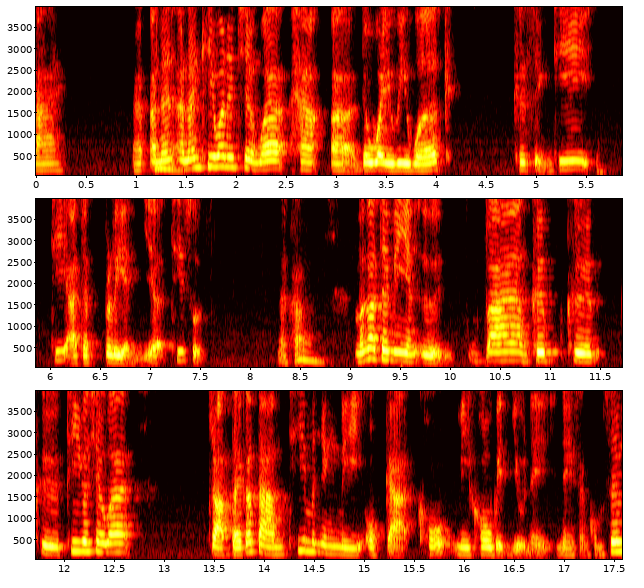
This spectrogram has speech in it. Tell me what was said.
ได้นะครับอันนั้นอันนั้นคิดว่าในเชิงว่า the way we work คือสิ่งที่ที่อาจจะเปลี่ยนเยอะที่สุดนะครับ มันก็จะมีอย่างอื่นบ้างคือคือคือพี่ก็เชื่อว่า ตราบใดก็ตามที่มันยังมีโอกาสมีโควิด อยู่ในในสังคมซึ่ง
